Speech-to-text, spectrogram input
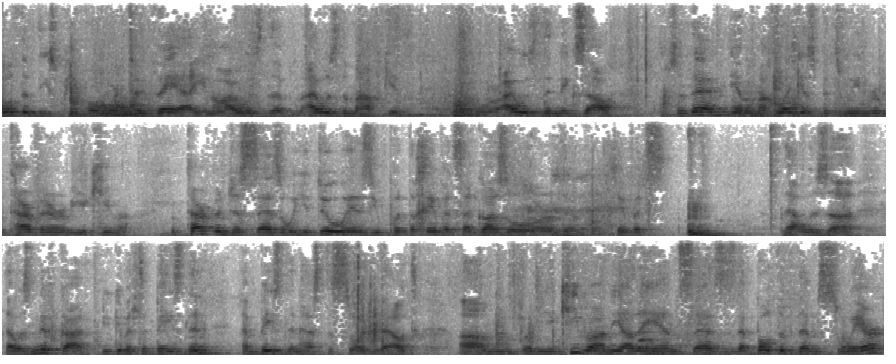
both of these people were Tavea, you know, I was the I was the Mafkid, or I was the Nigzal. So then you have a machlekes between Rabbi Tarfon and Rabbi Akiva. Rabbi Tarfon just says what you do is you put the Chevetz Agazel or the Chevetz that was uh, that was Nifgad, you give it to Beis Din and Beis Din has to sort it out. Um, Rabbi Akiva, on the other hand, says is that both of them swear,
